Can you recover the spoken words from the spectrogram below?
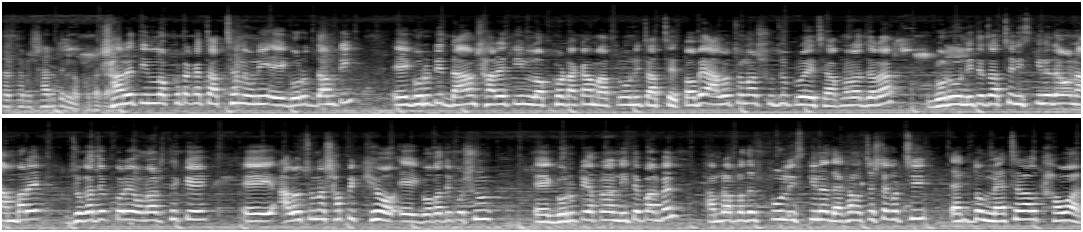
চাচ্ছে আমি সাড়ে তিন লক্ষ টাকা। সাড়ে তিন লক্ষ টাকা চাচ্ছেন উনি এই গরুর দামটি। এই গরুটির দাম সাড়ে তিন লক্ষ টাকা মাত্র উনি চাচ্ছে। তবে আলোচনার সুযোগ রয়েছে। আপনারা যারা গরু নিতে চাচ্ছেন স্ক্রিনে দেওয়া নাম্বারে যোগাযোগ করে ওনার থেকে এই আলোচনা সাপেক্ষেও এই গবাদি পশু এই গরুটি আপনারা নিতে পারবেন। আমরা আপনাদের ফুল স্ক্রিনে দেখানোর চেষ্টা করছি। একদম ন্যাচারাল খাওয়ার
